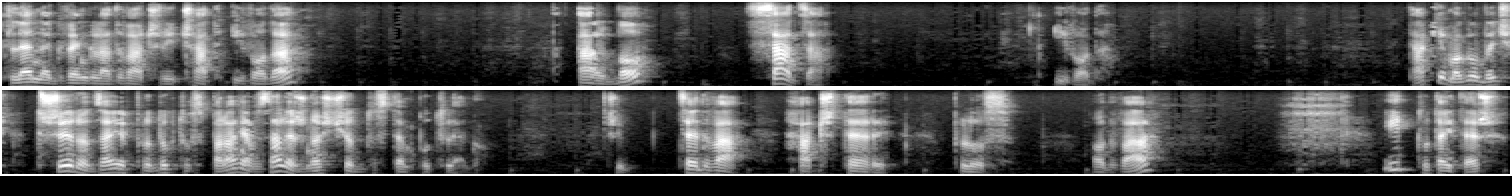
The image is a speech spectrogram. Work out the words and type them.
tlenek węgla 2, czyli czad i woda, albo sadza i woda. Takie mogą być trzy rodzaje produktów spalania w zależności od dostępu tlenu. Czyli C2H4 plus O2 i tutaj też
